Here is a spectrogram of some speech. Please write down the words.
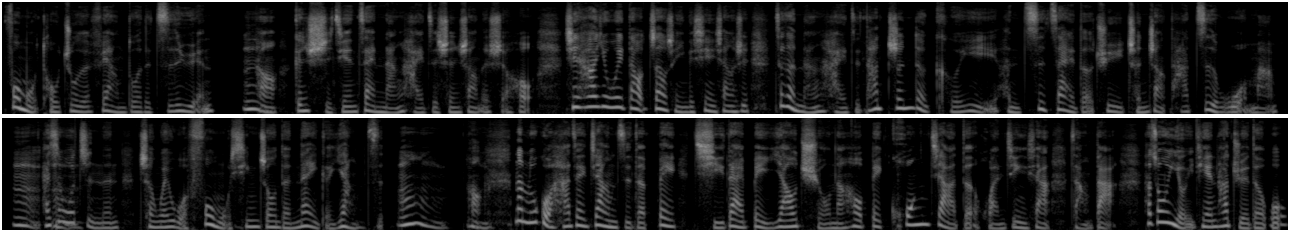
父母投注了非常多的资源。嗯，好，跟时间在男孩子身上的时候，其实他又会到造成一个现象是，这个男孩子他真的可以很自在的去成长他自我吗？嗯，还是我只能成为我父母心中的那个样子？嗯，好，那如果他在这样子的被期待、被要求，然后被框架的环境下长大，他终于有一天，他觉得我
